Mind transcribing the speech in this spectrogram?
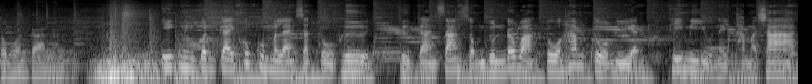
กระบวนการนั้น อีกหนึ่งกลไกควบคุมแมลงศัตรูพืช คือการสร้างสมดุลระหว่างตัวห้ามตัวเบียนที่มีอยู่ในธรรมชาติ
